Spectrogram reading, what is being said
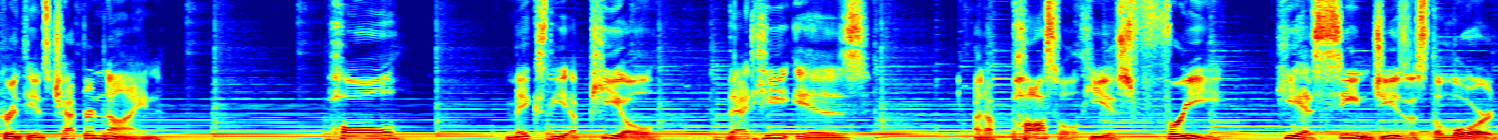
Corinthians chapter 9, Paul makes the appeal that he is an apostle, he is free, he has seen Jesus the Lord.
